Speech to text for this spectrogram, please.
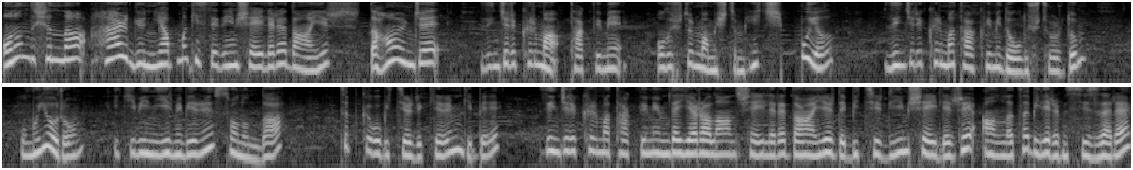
Onun dışında her gün yapmak istediğim şeylere dair daha önce zinciri kırma takvimi oluşturmamıştım hiç. Bu yıl zinciri kırma takvimi de oluşturdum. Umuyorum 2021'in sonunda tıpkı bu bitirdiklerim gibi zinciri kırma takvimimde yer alan şeylere dair de bitirdiğim şeyleri anlatabilirim sizlere.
